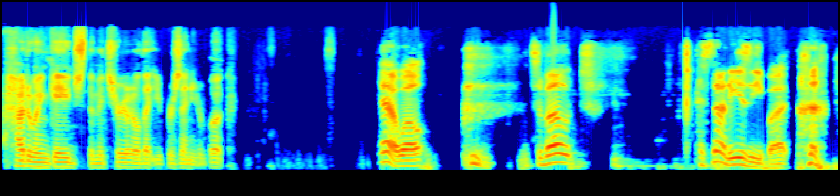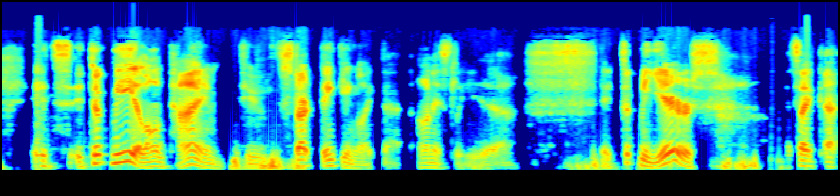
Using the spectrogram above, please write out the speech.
how to engage the material that you present in your book. Yeah, well, it's about it's not easy, but it's it took me a long time to start thinking like that. Honestly, yeah, it took me years. It's like at,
